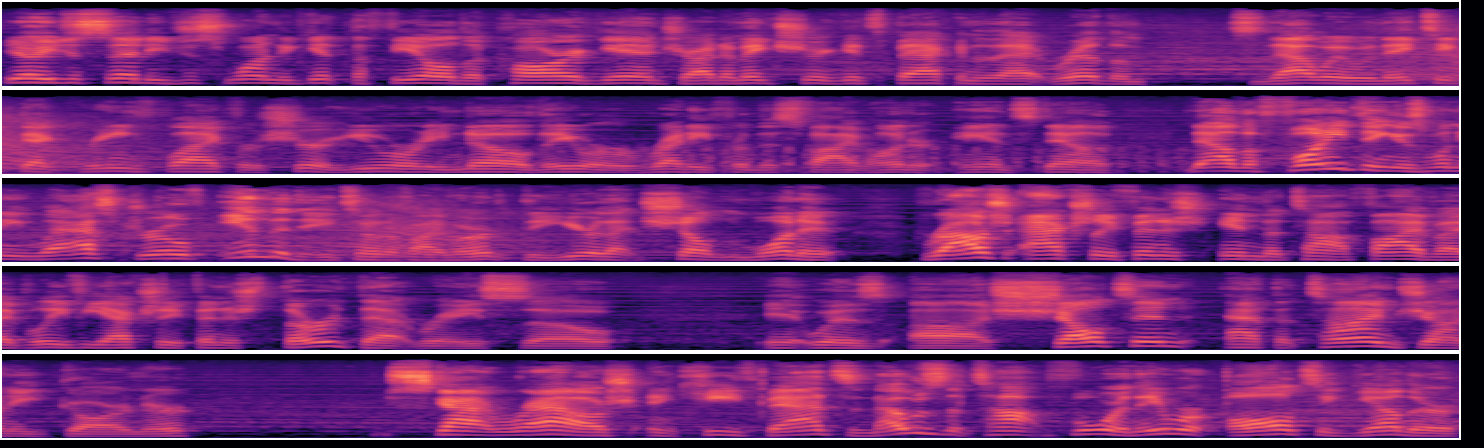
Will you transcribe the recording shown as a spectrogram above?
you know, he just said he just wanted to get the feel of the car again, try to make sure it gets back into that rhythm. So that way, when they take that green flag for sure, you already know they were ready for this 500, hands down. Now, the funny thing is when he last drove in the Daytona 500, the year that Shelton won it, Roush actually finished in the top five. I believe he actually finished third that race. So it was uh, Shelton at the time, Johnny Gardner, Scott Roush, and Keith Batson. That was the top four. They were all together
